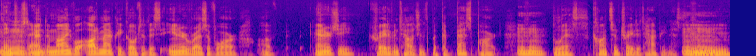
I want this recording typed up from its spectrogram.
Interesting. And the mind will automatically go to this inner reservoir of energy, creative intelligence, but the best part, Mm-hmm. bliss, concentrated happiness. Mm.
